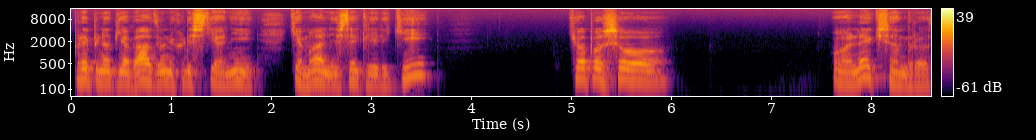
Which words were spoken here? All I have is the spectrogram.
πρέπει να διαβάζουν οι χριστιανοί και μάλιστα οι κληρικοί και όπως ο, ο Αλέξανδρος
